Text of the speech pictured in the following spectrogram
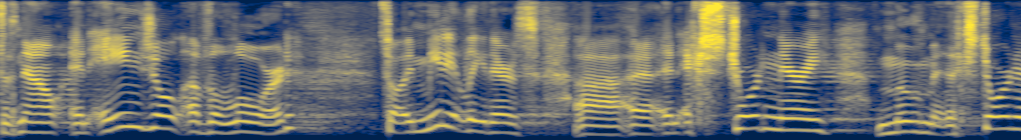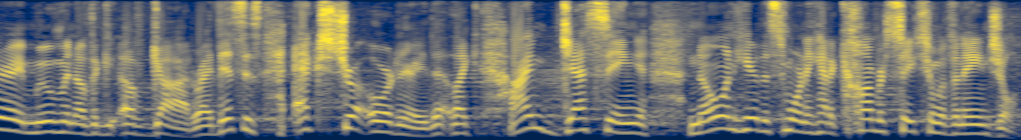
says, Now an angel of the Lord so immediately there's uh, an extraordinary movement, extraordinary movement of, the, of God, right? This is extraordinary. That, like, I'm guessing no one here this morning had a conversation with an angel.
